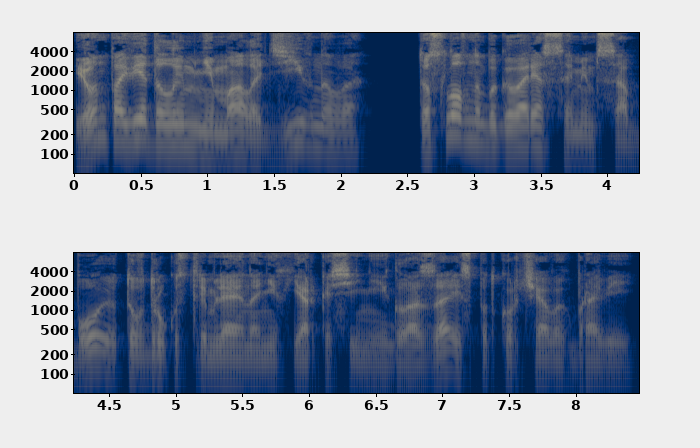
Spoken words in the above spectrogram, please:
И он поведал им немало дивного, то словно бы говоря с самим собою, то вдруг устремляя на них ярко-синие глаза из-под курчавых бровей.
